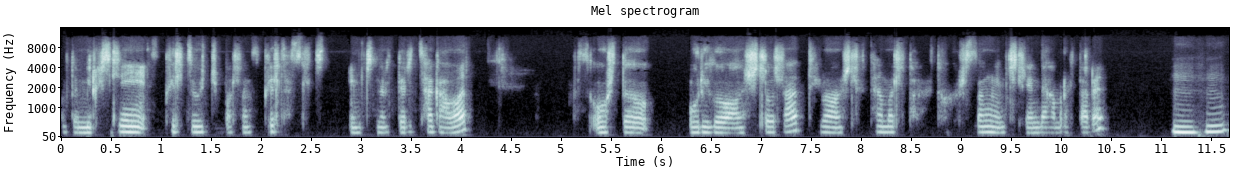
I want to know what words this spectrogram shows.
одоо мэрэгжлийн сэтгэл зүйч болон сэтгэл засалч эмчнэр дээр цаг аваад бас өөртөө өөрийгөө онцлуулад хэрвээ онцлогтой бол тохирсон эмчилгээндээ хамрагдаарай. Аа.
